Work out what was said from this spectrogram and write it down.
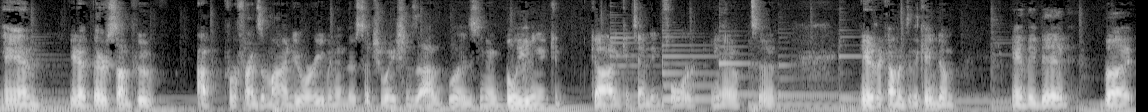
And you know, there's some who, I, for friends of mine who are even in those situations that I was, you know, believing in God and contending for, you know, to, you know, to come into the kingdom, and they did. But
